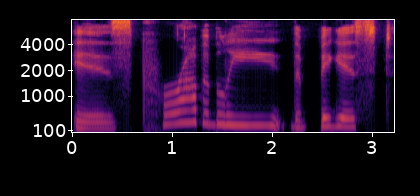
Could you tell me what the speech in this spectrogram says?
is probably the biggest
